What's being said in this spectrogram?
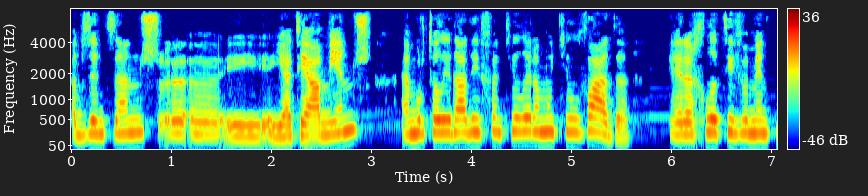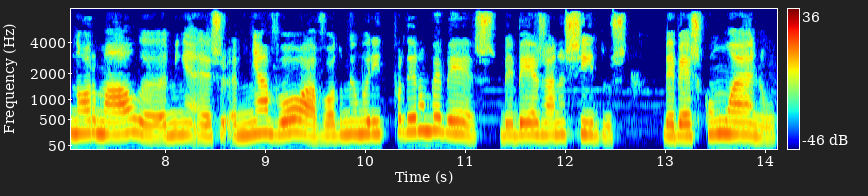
Há 200 anos uh, uh, e, e, até há menos, a mortalidade infantil era muito elevada. Era relativamente normal. A minha, a minha avó, a avó do meu marido, perderam bebés. Bebés já nascidos, bebés com um ano,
